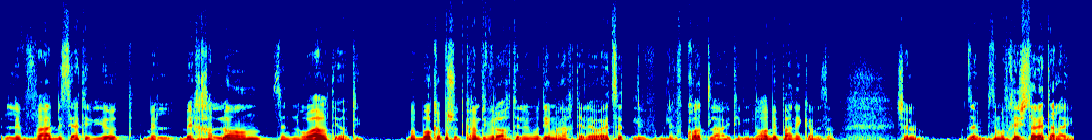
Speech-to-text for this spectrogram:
לבד, בשיא הטבעיות, ב... בחלום, זה נורא הרתיע אותי. בבוקר פשוט קמתי ולא הלכתי ללימודים, הלכתי ליועצת לבכות לה, הייתי נורא בפאניקה מזה. של... זה, זה מתחיל להשתלט עליי.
